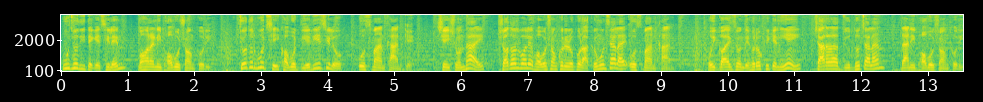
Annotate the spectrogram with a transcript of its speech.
পুজো দিতে গেছিলেন মহারানী ভবশঙ্করী। চতুর্ভুজ সেই খবর দিয়ে দিয়েছিল ওসমান খানকে। সেই সন্ধ্যায় সদল বলে ভবশঙ্করের ওপর আক্রমণ চালায় ওসমান খান। ওই কয়েকজন দেহরক্ষীকে নিয়েই সারা রাত যুদ্ধ চালান রানী ভবশঙ্করী।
